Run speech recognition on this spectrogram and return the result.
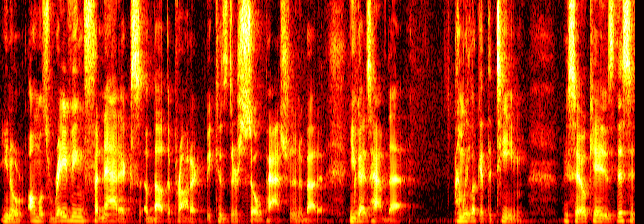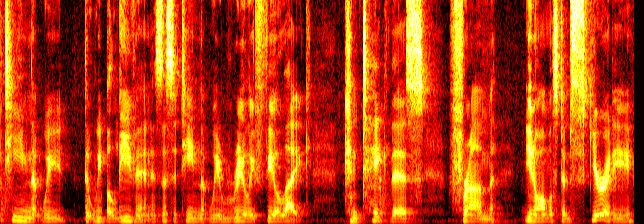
you know, almost raving fanatics about the product because they're so passionate about it. You guys have that. And we look at the team. We say, okay, is this a team that we that we believe in? Is this a team that we really feel like can take this from, you know, almost obscurity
